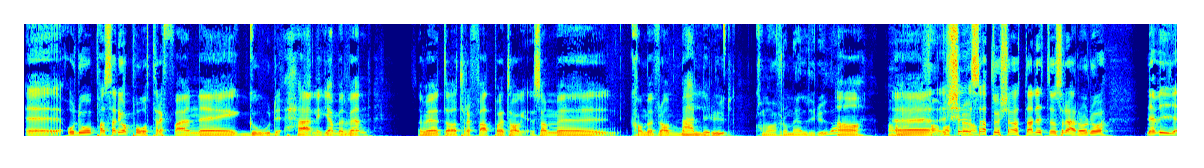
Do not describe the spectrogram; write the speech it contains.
eh, och då passade jag på att träffa en eh, god härlig gammal vän. Som jag inte har träffat på ett tag. Som eh, kommer från Mellerud. Kommer han från Mellerud då? Ja. Ja, Eh, fan satt och tjötade lite och sådär och då när vi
